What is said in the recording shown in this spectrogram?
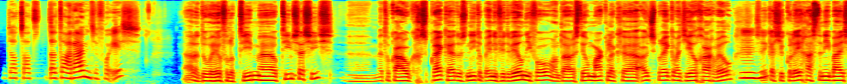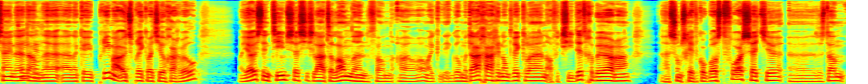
dat, dat, dat daar ruimte voor is? Ja, dat doen we heel veel op, team, eh, op teamsessies. Eh, met elkaar ook gesprek, hè? dus niet op individueel niveau, want daar is het heel makkelijk eh, uitspreken wat je heel graag wil. Mhm. Zeker als je collega's er niet bij zijn, hè, dan, dan kun je prima uitspreken wat je heel graag wil. Maar juist in teamsessies laten landen van, oh, oh, ik, ik wil me daar graag in ontwikkelen, of ik zie dit gebeuren. Eh, soms geef ik ook wel eens het voorzetje. Eh, dus dan,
